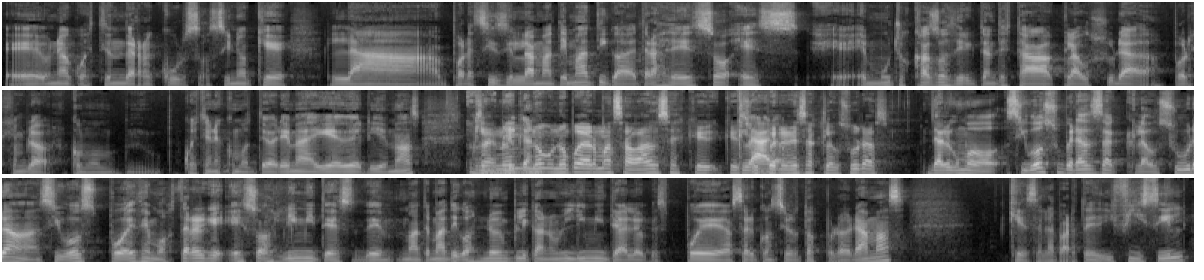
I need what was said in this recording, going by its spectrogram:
eh, una cuestión de recursos, sino que la, por así decir, la matemática detrás de eso es, eh, en muchos casos directamente está clausurada. Por ejemplo, como cuestiones como teorema de Gödel y demás. O sea, no, puede haber más avances que, superen esas clausuras. De algún modo, si vos superás esa clausura, si vos podés demostrar que esos límites de matemáticos no implican un límite a lo que se puede hacer con ciertos programas, que esa es la parte difícil,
